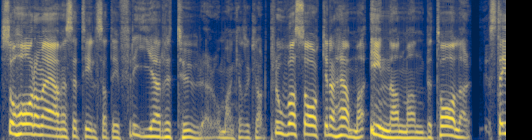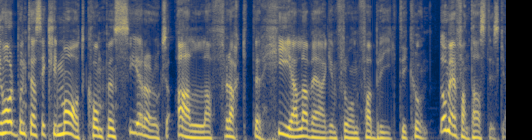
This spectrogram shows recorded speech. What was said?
så har de även sett till så att det är fria returer och man kan såklart prova sakerna hemma innan man betalar. Stayhard.se klimatkompenserar också alla frakter hela vägen från fabrik till kund. De är fantastiska.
